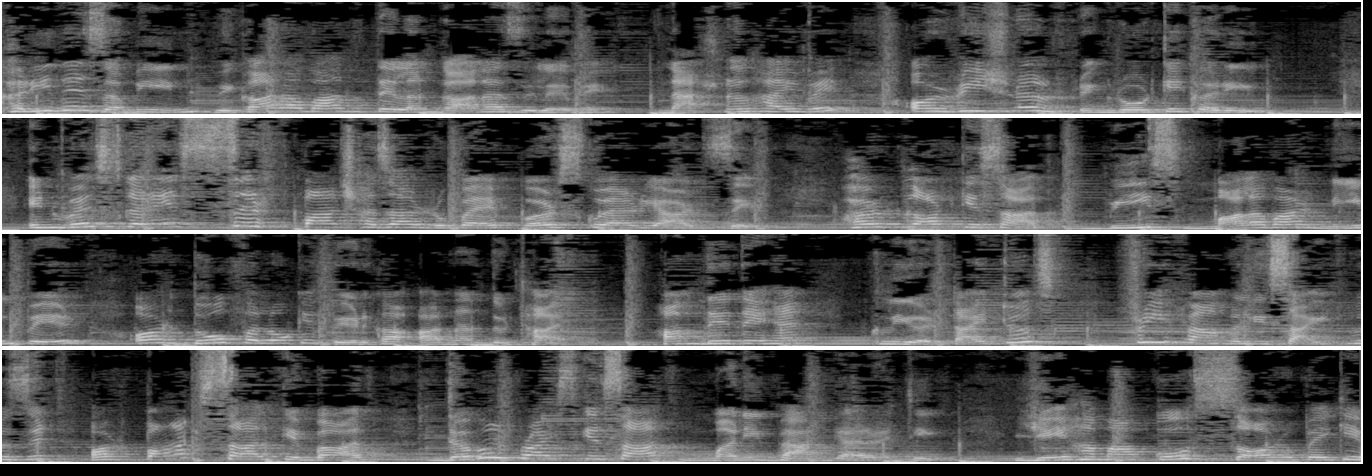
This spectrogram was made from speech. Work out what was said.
खरीदे ज़मीन विकाराबाद, तेलंगाना ज़िले में। नेशनल हाईवे और रीजनल रिंग रोड के करीब। इन्वेस्ट करें सिर्फ़ पाँच हज़ार रूपए पर स्क्वायर यार्ड से। हर प्लॉट के साथ 20 मालाबार नीम पेड़ और दो फलों के पेड़ का आनंद उठाएँ। हम देते हैं clear titles free family site visit और पाँच साल के बाद डबल प्राइस के साथ मनी बैक गारंटी ये हम आपको सौ रूपए के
